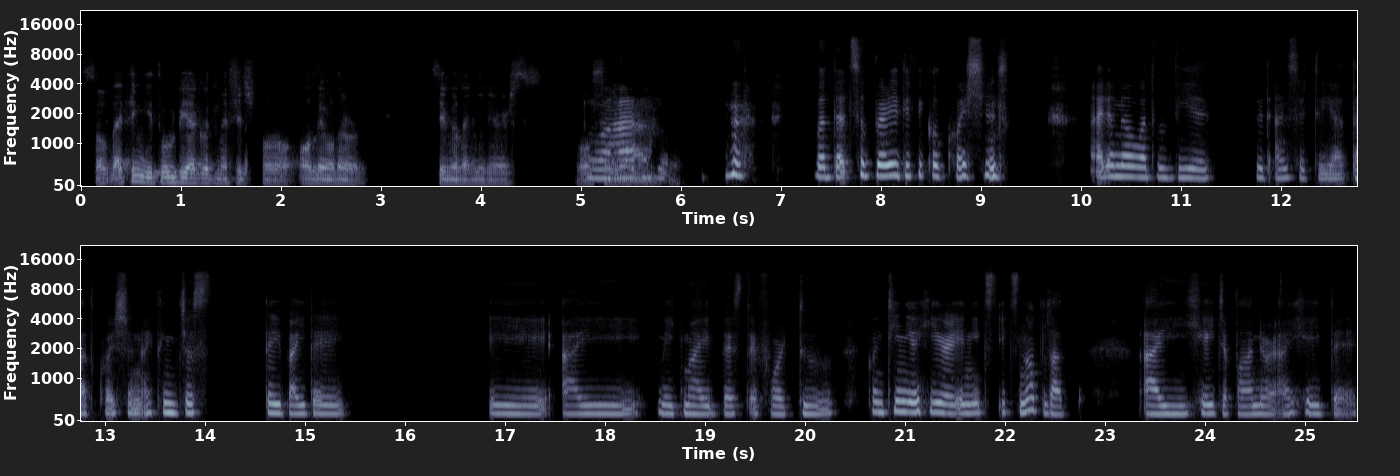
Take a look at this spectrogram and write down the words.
So I think it will be a good message for all the other civil engineers. Also wow. but that's a very difficult question. I don't know what would be a good answer to that question. I think just day by day uh, I make my best effort to continue here. And it's it's not that I hate Japan or I hate the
